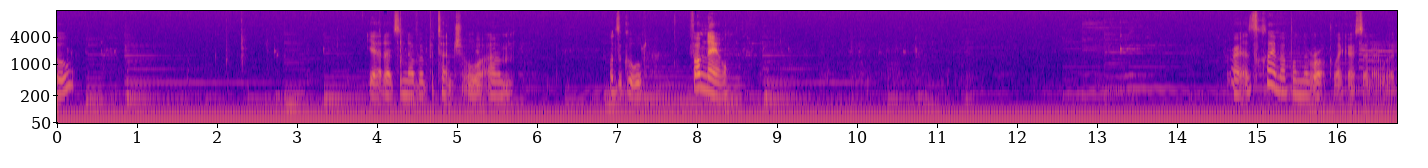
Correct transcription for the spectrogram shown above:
Oh. Yeah, that's another potential, um, what's it called? Thumbnail. Right, let's climb up on the rock like I said I would.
